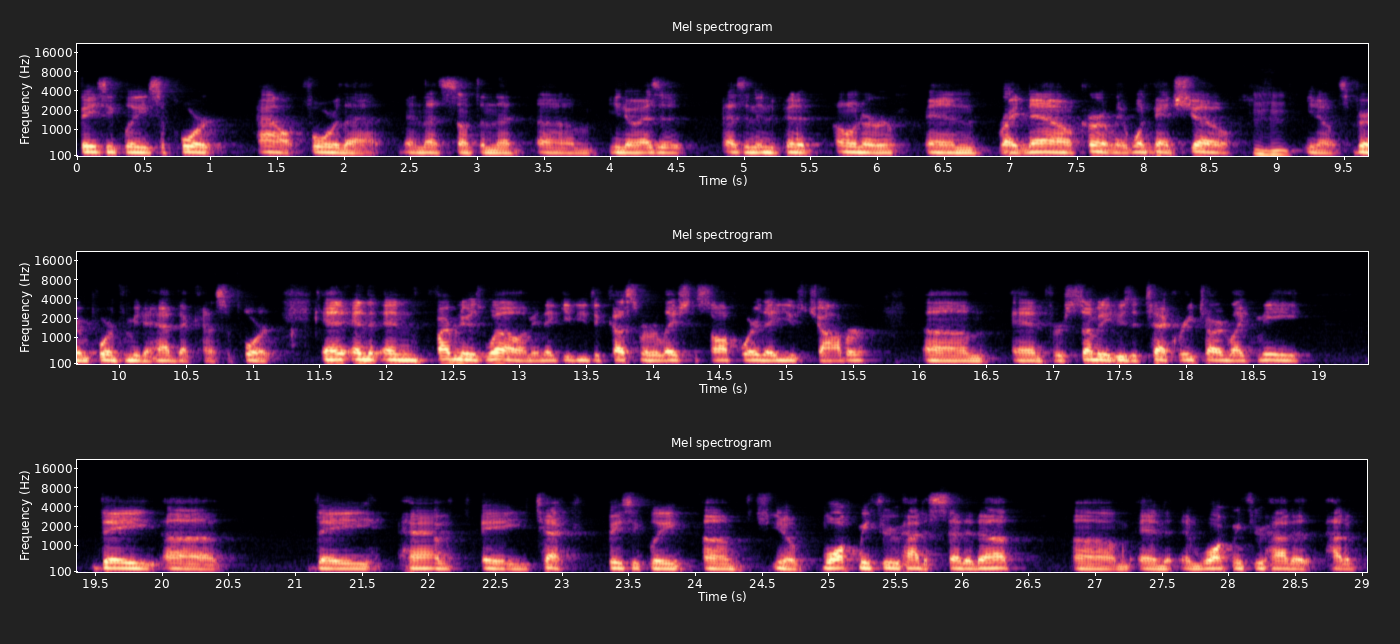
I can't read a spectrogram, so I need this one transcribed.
basically support out for that, and that's something that um, you know as a as an independent owner and right now currently a one man show mm-hmm. you know it's very important for me to have that kind of support. And and and Fibrenew as well. I mean they give you the customer relation software. They use jobber. Um, and for somebody who's a tech retard like me they uh, they have a tech basically um, you know walk me through how to set it up um, and and walk me through how to how to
